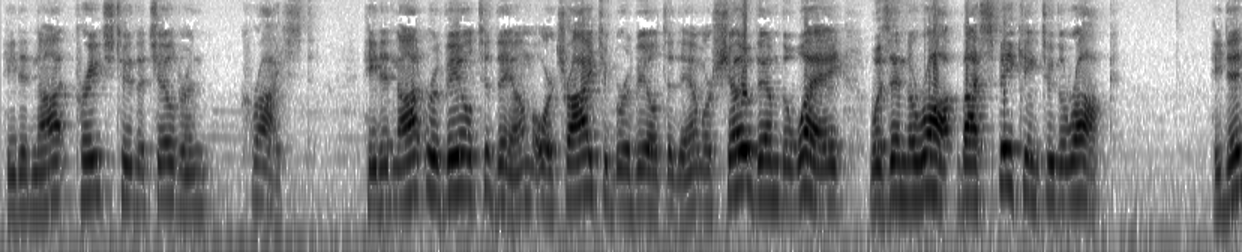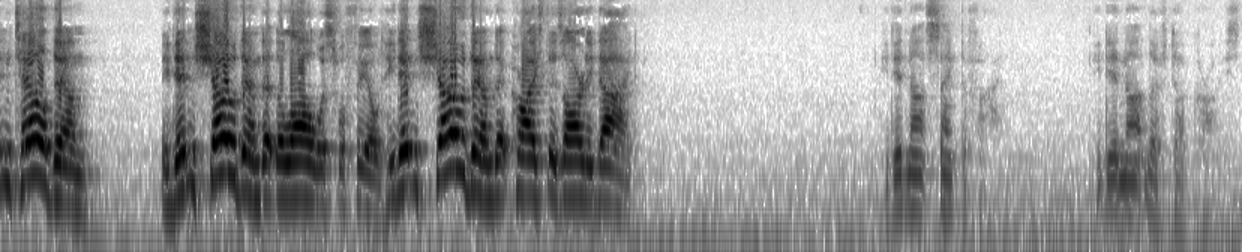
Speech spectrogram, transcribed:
He did not preach to the children Christ. He did not reveal to them or try to reveal to them or show them the way was in the rock by speaking to the rock. He didn't tell them he didn't show them that the law was fulfilled. He didn't show them that Christ has already died. He did not sanctify. He did not lift up Christ.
